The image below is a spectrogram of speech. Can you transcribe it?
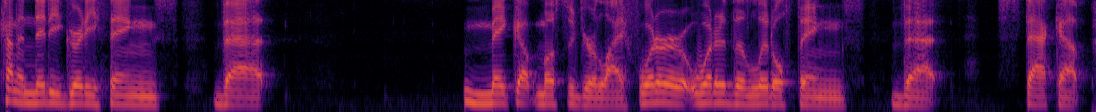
kind of nitty gritty things that make up most of your life. What are what are the little things that stack up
